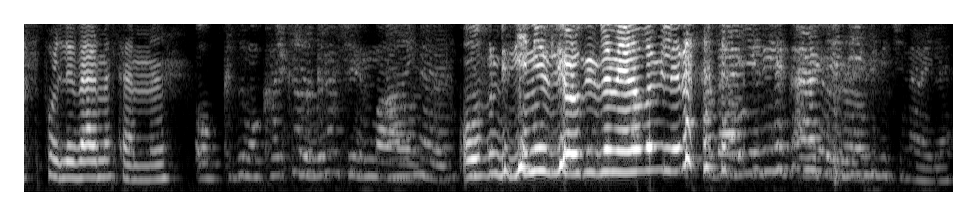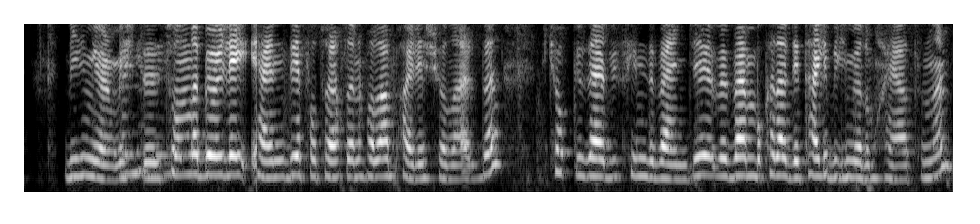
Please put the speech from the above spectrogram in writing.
spoiler vermesem mi? O kızım o kaç yıllık film Aynen. Olsun biz yeni izliyoruz. izlemeyen olabilir. Ben yeni Ertelediğimiz için öyle. Bilmiyorum işte. Sonunda böyle kendi fotoğraflarını falan paylaşıyorlardı. Çok güzel bir filmdi bence ve ben bu kadar detaylı bilmiyordum hayatını.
